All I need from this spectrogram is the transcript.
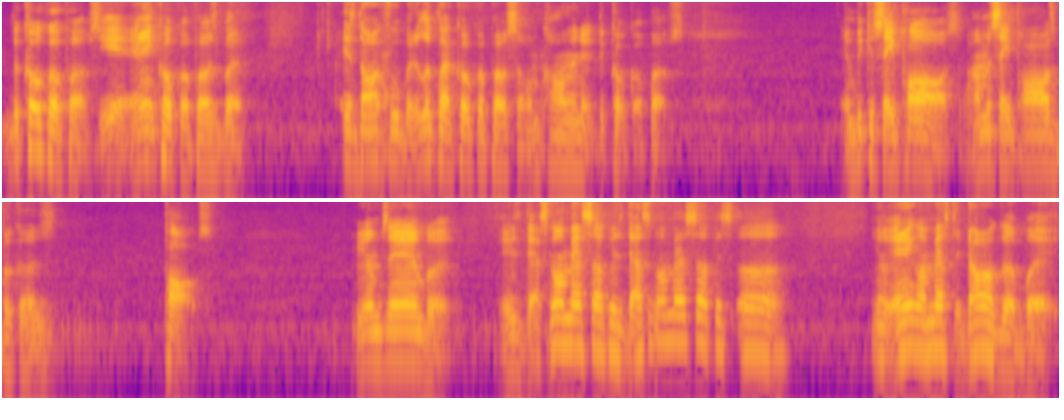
the cocoa puffs, yeah, it ain't cocoa puffs, but it's dog food, but it looked like cocoa puffs, so I'm calling it the cocoa puffs and we can say pause. I'm gonna say pause because pause. You know what I'm saying? But that's gonna mess up his. That's gonna mess up his. Uh, you know, it ain't gonna mess the dog up, but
